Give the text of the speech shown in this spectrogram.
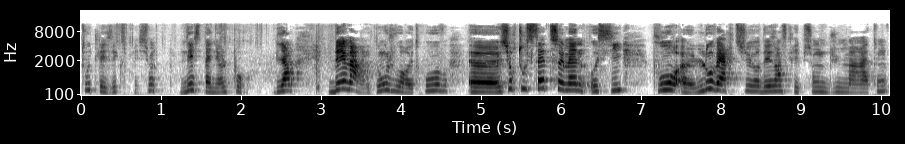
toutes les expressions en espagnol pour bien démarrer. Donc je vous retrouve surtout cette semaine aussi pour euh, l'ouverture des inscriptions du marathon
